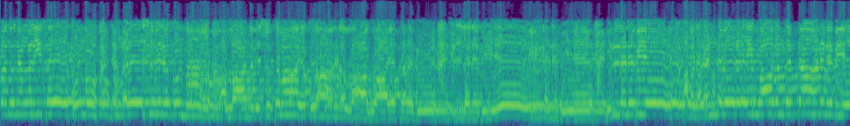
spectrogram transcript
പറഞ്ഞു ഞങ്ങൾ ഈസയെ കൊന്നു. ഞങ്ങൾ യേശുവിനെ കൊന്നു. അള്ളാന്റെ വിശുദ്ധമായ ഖുറാനിൽ അള്ളാഹു തറക് ഇല്ല നബിയേ ഇല്ല നബിയേ ഇല്ല നബിയേ. അവിടെ രണ്ടുപേരുടെയും വാദം തെറ്റാണ് നബിയേ.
